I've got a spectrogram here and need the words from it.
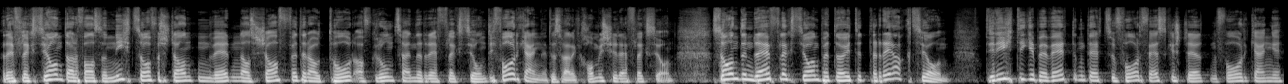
Reflexion darf also nicht so verstanden werden, als schaffe der Autor aufgrund seiner Reflexion die Vorgänge. Das wäre eine komische Reflexion. Sondern Reflexion bedeutet Reaktion. Die richtige Bewertung der zuvor festgestellten Vorgänge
